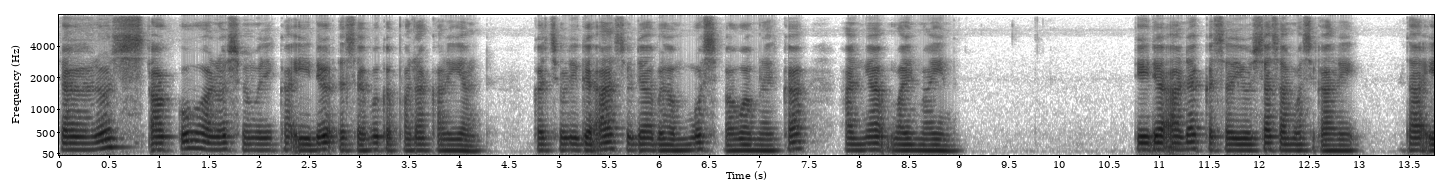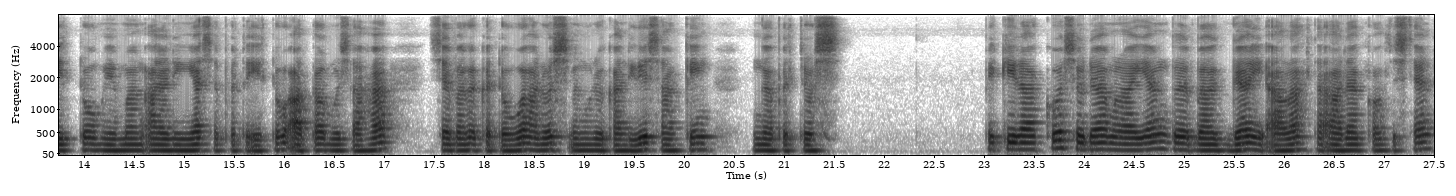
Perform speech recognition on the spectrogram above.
Terus aku harus memberikan ide tersebut kepada kalian. Kecurigaan sudah berhembus bahwa mereka hanya main-main. Tidak ada keseriusan sama sekali. Entah itu memang ada niat seperti itu atau berusaha sebagai ketua harus mengundurkan diri saking nggak becus. Pikiranku sudah melayang berbagai arah tak ada konsisten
